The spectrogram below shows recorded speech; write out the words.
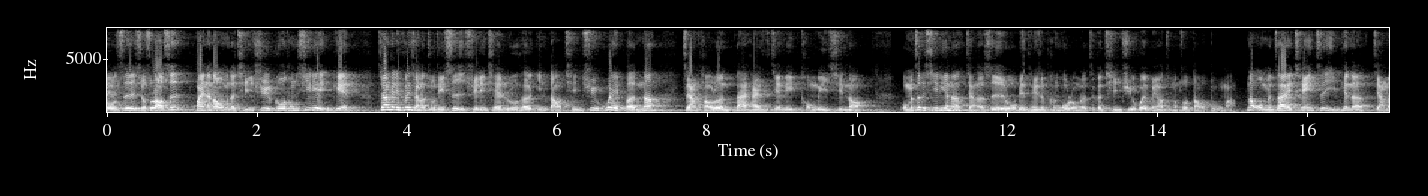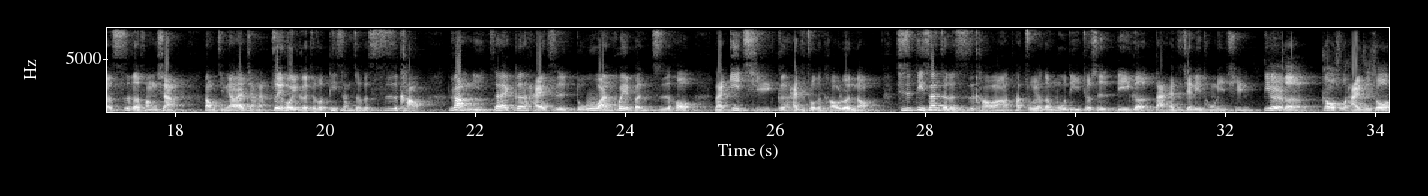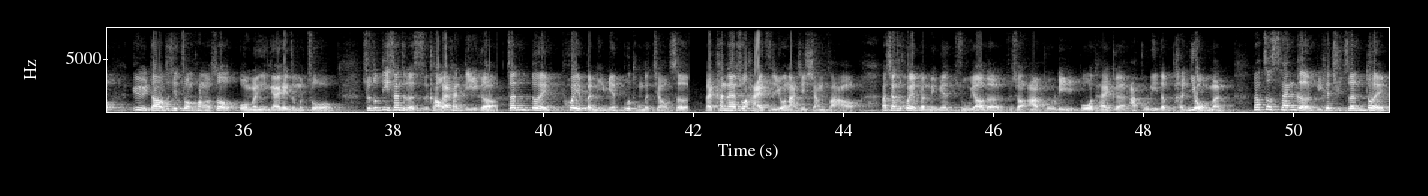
我是小苏老师，欢迎来到我们的情绪沟通系列影片。今天跟你分享的主题是学龄前如何引导情绪绘本呢？这样讨论带孩子建立同理心哦。我们这个系列呢，讲的是我变成一只喷火龙的这个情绪绘本要怎么做导读嘛。那我们在前一支影片呢，讲了四个方向。那我们今天要来讲讲最后一个，叫做第三者的思考。让你在跟孩子读完绘本之后，来一起跟孩子做个讨论哦。其实第三者的思考啊，它主要的目的就是第一个带孩子建立同理心，第二个告诉孩子说，遇到这些状况的时候，我们应该可以怎么做。所以说第三者的思考来看，第一个针对绘本里面不同的角色来看待，说孩子有哪些想法哦。那像是绘本里面主要的就是阿古丽、波泰跟阿古丽的朋友们，那这三个你可以去针对。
